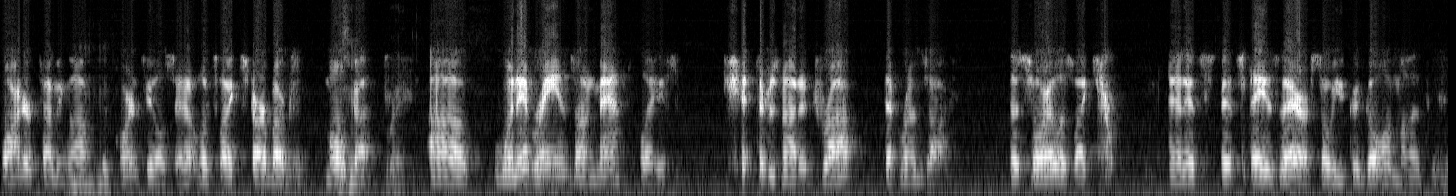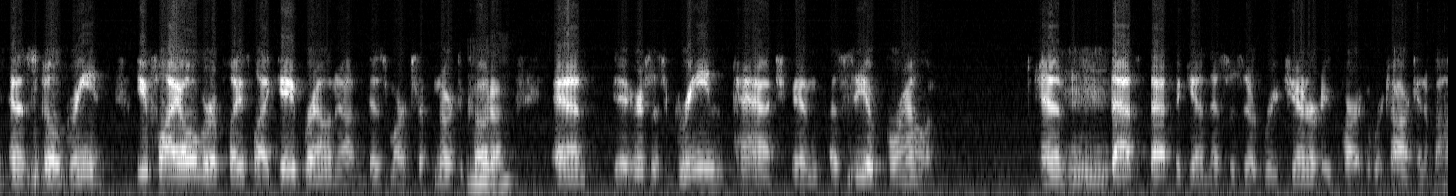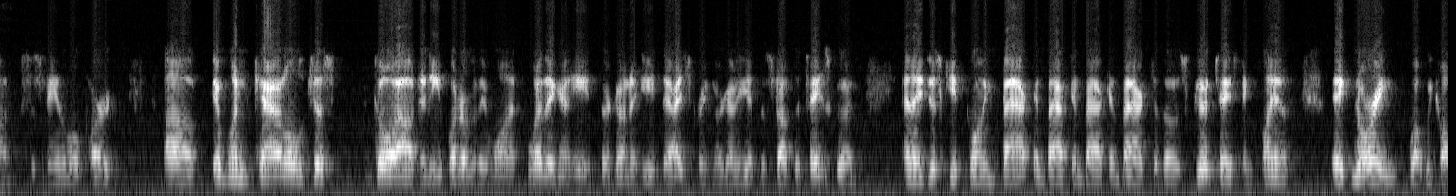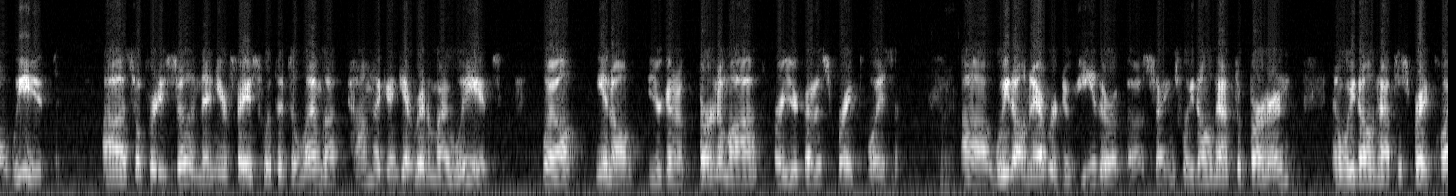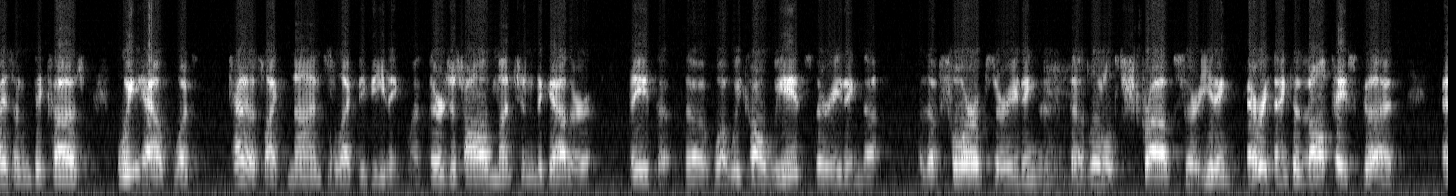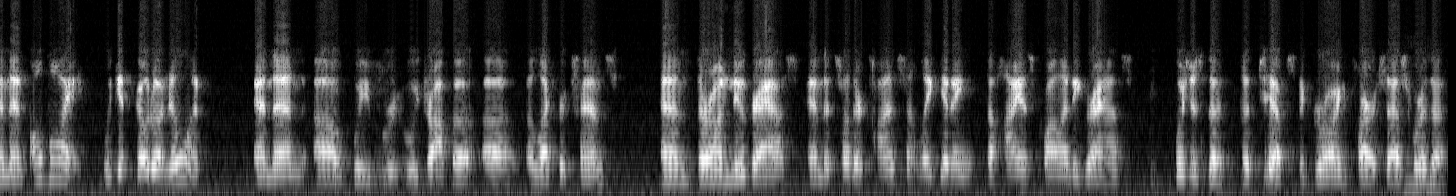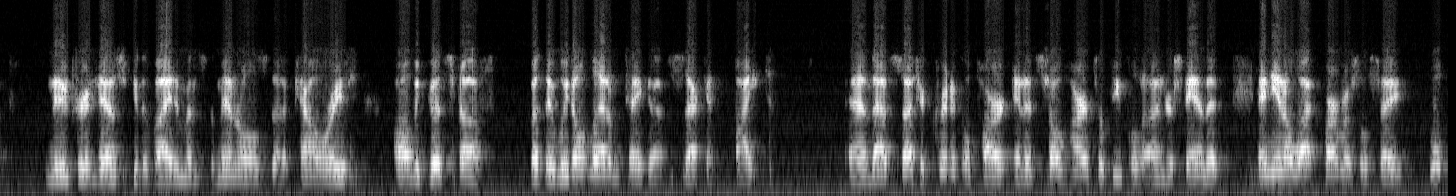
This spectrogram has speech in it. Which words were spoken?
water coming off the cornfields and it looks like Starbucks mocha. Right. Uh, when it rains on Matt's place, there's not a drop that runs off. The soil is like, and it's it stays there. So you could go a month and it's still green. You fly over a place like Gabe Brown out in Bismarck, North Dakota, and here's this green patch in a sea of brown. And that's that's again, this is a regenerative part that we're talking about, sustainable part. Uh, it, when cattle just go out and eat whatever they want, what are they going to eat? They're going to eat the ice cream. They're going to get the stuff that tastes good, and they just keep going back and back and back and back to those good tasting plants, ignoring what we call weeds. Uh, so pretty soon, then you're faced with a dilemma: How am I going to get rid of my weeds? Well, you know, you're going to burn them off, or you're going to spray poison. Uh, we don't ever do either of those things. We don't have to burn, and we don't have to spray poison because we have what kind of like non-selective eating. They're just all munching together. They eat the, the what we call weeds. They're eating the the forbs. They're eating the, the little shrubs. They're eating everything because it all tastes good. And then, oh boy, we get to go to a new one. And then uh, we we drop a, a electric fence and they're on new grass, and so they're constantly getting the highest quality grass, which is the the tips, the growing parts. That's where mm-hmm. the nutrient density, the vitamins, the minerals, the calories, all the good stuff. But then we don't let them take a second bite, and that's such a critical part. And it's so hard for people to understand it. And you know what? Farmers will say, "Well,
